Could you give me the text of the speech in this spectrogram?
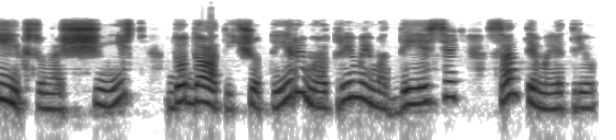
х у нас 6, додати 4, ми отримаємо 10 сантиметрів.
